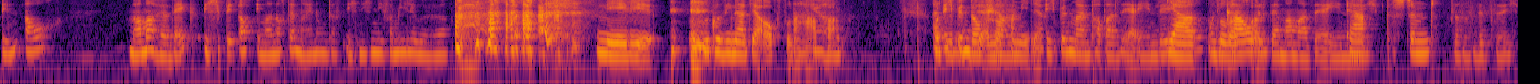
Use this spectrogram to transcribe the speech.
bin auch. Mama, hör weg. Ich bin auch immer noch der Meinung, dass ich nicht in die Familie gehöre. Nee, die, unsere Cousine hat ja auch so eine Haarfarbe. Und Also ich bin doch ja schon, ich bin meinem Papa sehr ähnlich. Ja, Und die Caro von. ist der Mama sehr ähnlich. Ja, das stimmt. Das ist witzig.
